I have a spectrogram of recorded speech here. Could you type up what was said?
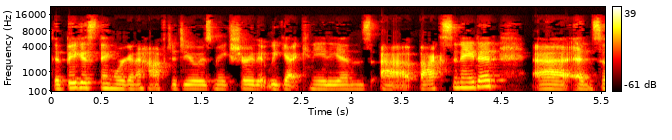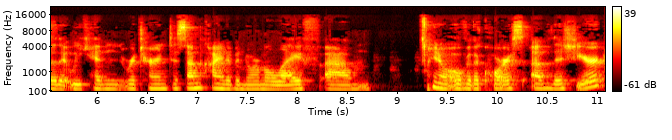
the biggest thing we're going to have to do is make sure that we get Canadians uh, vaccinated uh, and so that we can return to some kind of a normal life. Um, you know, over the course of this year.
